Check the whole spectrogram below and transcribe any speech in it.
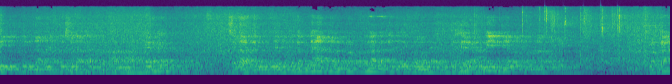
di pindahnya itu sudah akan bertambah ya. Sudah akan menjadi mudah-mudahan dalam beberapa bulan akan jadi kolonel ya. Amin ya alamin. Maka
